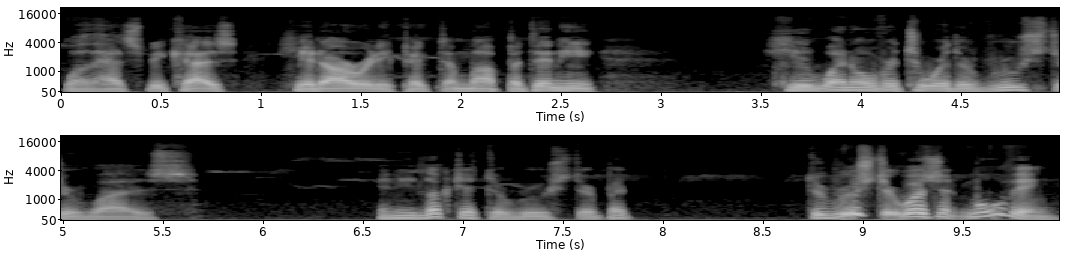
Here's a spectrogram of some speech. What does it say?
Well, that's because he had already picked them up. But then he he went over to where the rooster was and he looked at the rooster, but the rooster wasn't moving.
